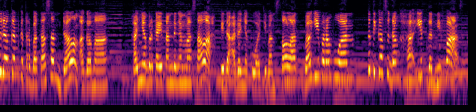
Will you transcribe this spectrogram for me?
sedangkan keterbatasan dalam agama hanya berkaitan dengan masalah tidak adanya kewajiban sholat bagi perempuan ketika sedang haid dan nifas.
